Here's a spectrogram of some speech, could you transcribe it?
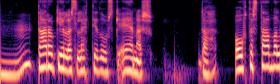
Mm-hmm. Tarokielä se lähti tietysti enäs tah ohtastaval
